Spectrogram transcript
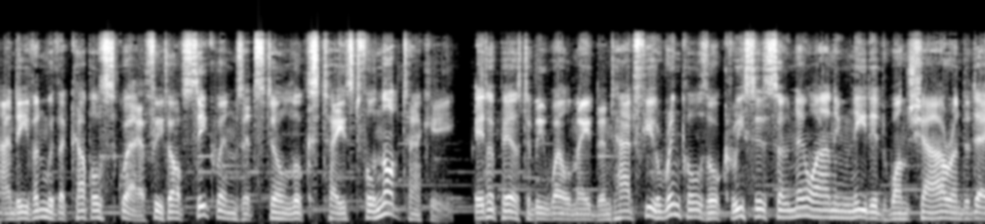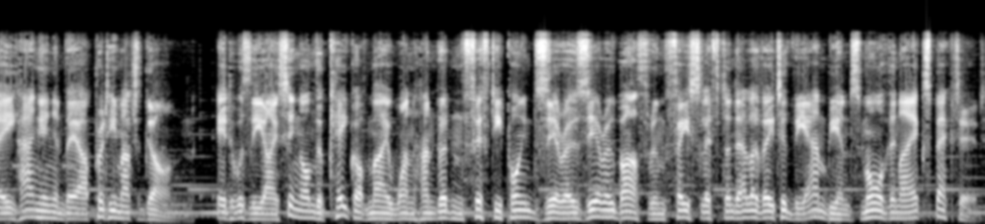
and even with a couple square feet of sequins it still looks tasteful not tacky. It appears to be well made and had few wrinkles or creases so no ironing needed one shower and a day hanging and they are pretty much gone. It was the icing on the cake of my 150.00 bathroom facelift and elevated the ambience more than I expected.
